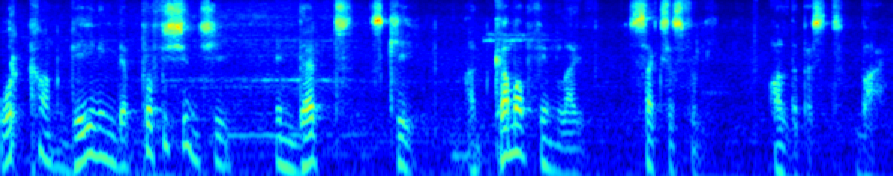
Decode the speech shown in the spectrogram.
work on gaining the proficiency in that and come up in life successfully. All the best. Bye.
